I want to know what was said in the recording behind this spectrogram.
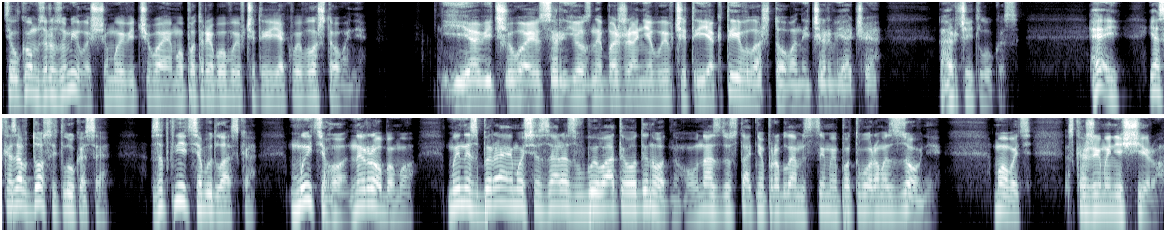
Цілком зрозуміло, що ми відчуваємо потребу вивчити, як ви влаштовані. Я відчуваю серйозне бажання вивчити, як ти влаштований, черв'яче, гарчить Лукас. Гей, я сказав досить, Лукасе. Заткніться, будь ласка. Ми цього не робимо. Ми не збираємося зараз вбивати один одного. У нас достатньо проблем з цими потворами ззовні. Мовець, скажи мені щиро,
